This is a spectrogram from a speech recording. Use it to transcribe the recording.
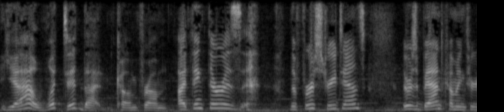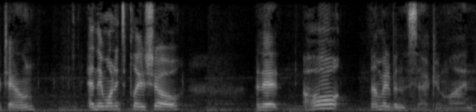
Yeah, what did that come from? I think there was the first street dance. There was a band coming through town, and they wanted to play a show, and it oh that might have been the second one.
